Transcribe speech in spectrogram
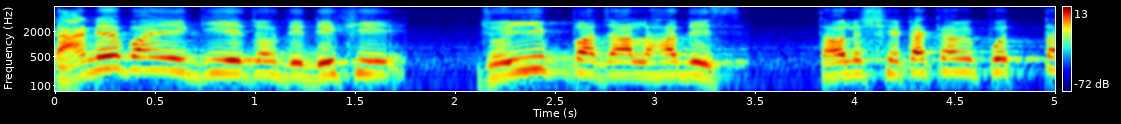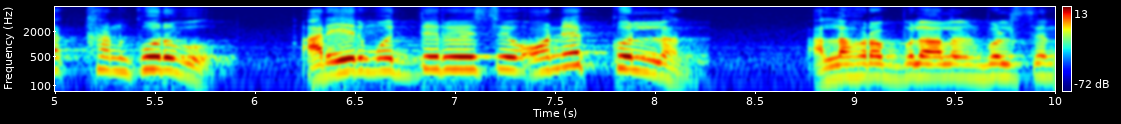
ডানে বাঁয়ে গিয়ে যদি দেখি জয়ীব বা জাল হাদিস, তাহলে সেটাকে আমি প্রত্যাখ্যান করব। আর এর মধ্যে রয়েছে অনেক কল্যাণ। আল্লাহ রব্বুল্লা আলম বলছেন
